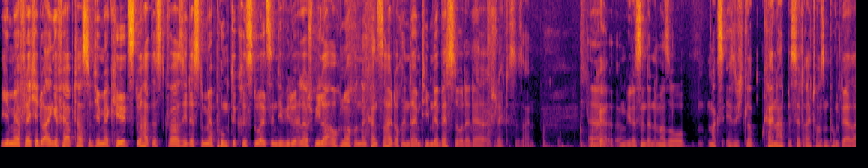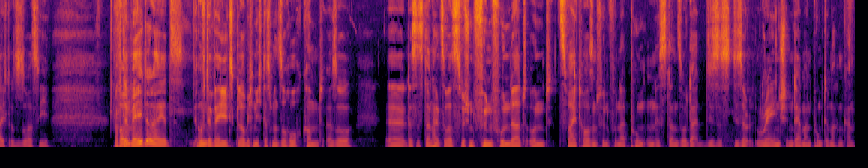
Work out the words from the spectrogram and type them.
je mehr Fläche du eingefärbt hast und je mehr Kills du hattest quasi, desto mehr Punkte kriegst du als individueller Spieler auch noch und dann kannst du halt auch in deinem Team der Beste oder der Schlechteste sein. Okay. Äh, irgendwie, das sind dann immer so, Max, also ich glaube, keiner hat bisher 3000 Punkte erreicht, also sowas wie Auf von- der Welt oder jetzt? auf der Welt glaube ich nicht, dass man so hoch kommt. Also äh, das ist dann halt sowas zwischen 500 und 2500 Punkten ist dann so da, dieses, dieser Range, in der man Punkte machen kann.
